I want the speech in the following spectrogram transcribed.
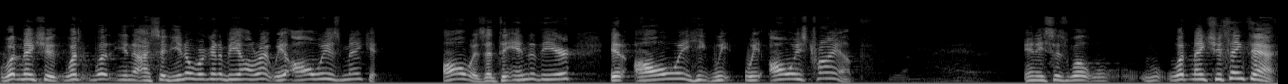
What makes you, what, what, you know, I said, you know, we're going to be all right. We always make it. Always. At the end of the year, it always, he, we, we always triumph. And he says, well, what makes you think that?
